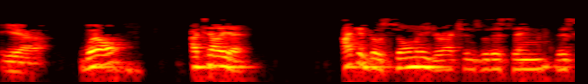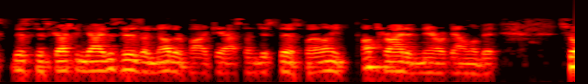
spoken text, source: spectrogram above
Yeah, well, I tell you, I could go so many directions with this thing, this this discussion, guys. This is another podcast on just this, but let me I'll try to narrow it down a little bit. So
